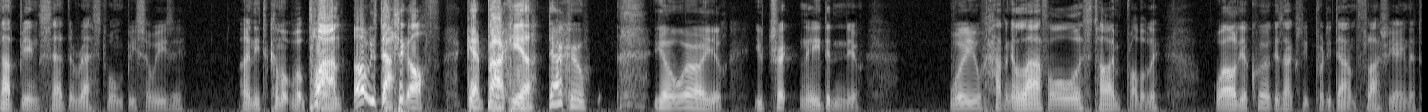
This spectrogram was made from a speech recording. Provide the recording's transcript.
That being said, the rest won't be so easy. I need to come up with a plan. Oh, he's dashing off. Get back here, Deku. Yo, where are you? You tricked me, didn't you? Were you having a laugh all this time? Probably. Well, your quirk is actually pretty damn flashy, ain't it?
